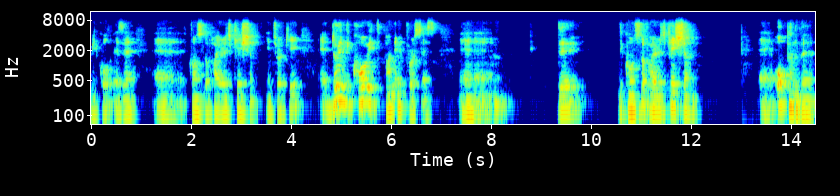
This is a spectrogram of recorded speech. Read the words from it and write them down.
we call as a Council of Higher Education in Turkey. Uh, during the COVID pandemic process, um, the, the Council of Higher Education uh, opened the,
